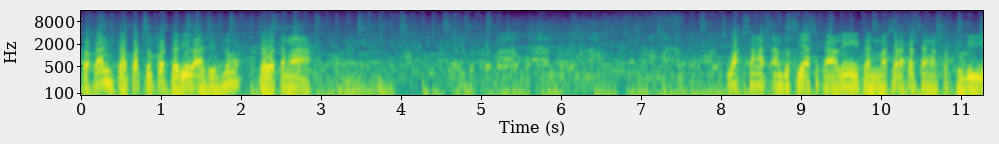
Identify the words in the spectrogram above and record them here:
bahkan dapat support dari Lazisnu Jawa Tengah. dari beberapa putaran bagaimana pengamatan dari Pak? Wah sangat antusias sekali dan masyarakat sangat peduli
